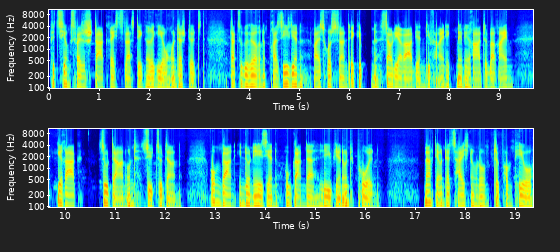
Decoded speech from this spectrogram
bzw. stark rechtslastigen Regierungen unterstützt. Dazu gehören Brasilien, Weißrussland, Ägypten, Saudi-Arabien, die Vereinigten Emirate, Bahrain, Irak, Sudan und Südsudan. Ungarn, Indonesien, Uganda, Libyen und Polen. Nach der Unterzeichnung lobte Pompeo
